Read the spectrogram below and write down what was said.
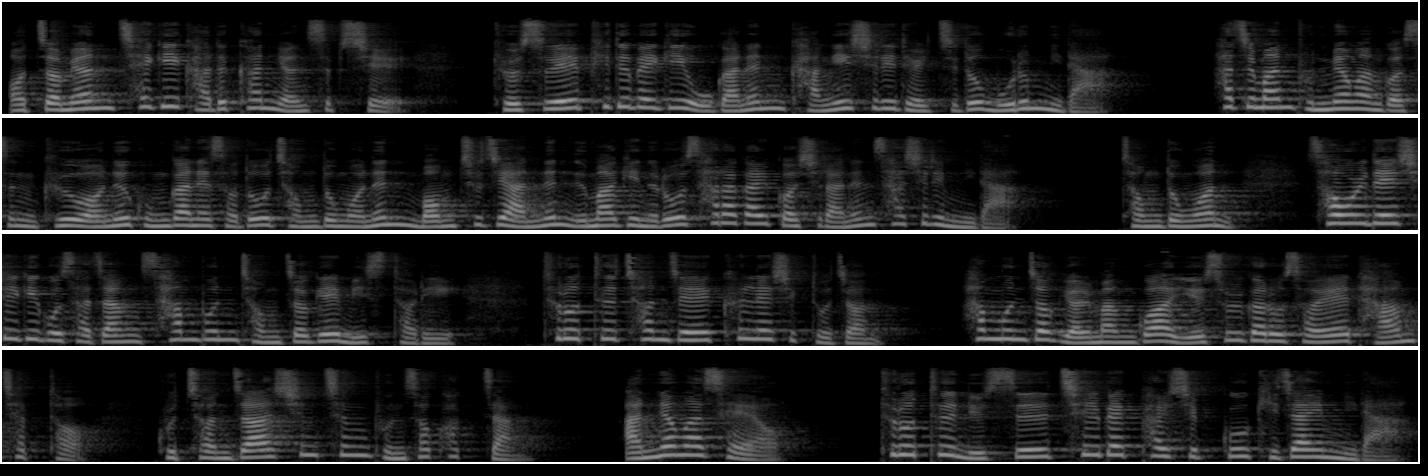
어쩌면 책이 가득한 연습실, 교수의 피드백이 오가는 강의실이 될지도 모릅니다. 하지만 분명한 것은 그 어느 공간에서도 정동원은 멈추지 않는 음악인으로 살아갈 것이라는 사실입니다. 정동원, 서울대 실기고사장 3분 정적의 미스터리, 트로트 천재의 클래식 도전, 한문적 열망과 예술가로서의 다음 챕터, 구천자 심층 분석 확장. 안녕하세요. 트로트 뉴스 789 기자입니다.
